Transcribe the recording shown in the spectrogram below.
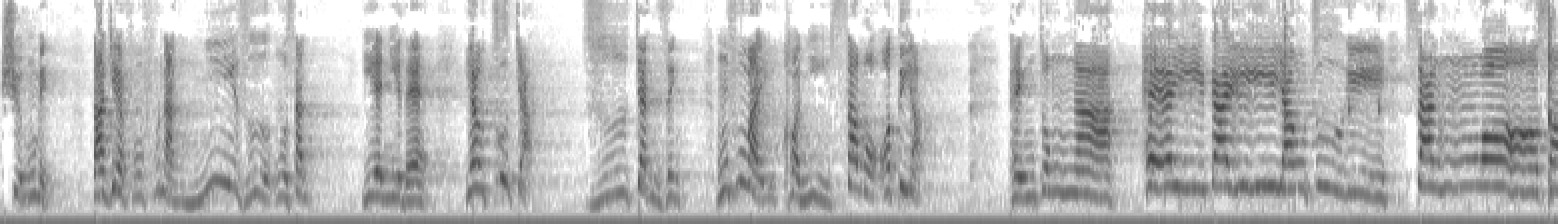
兄妹，大家夫妇能逆时无生，也你的要自家是精神，我父为靠你杀我的呀！听众啊，还一个要子的生活上，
